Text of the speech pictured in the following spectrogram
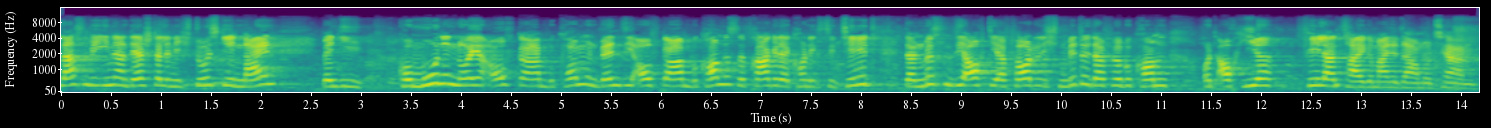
lassen wir Ihnen an der Stelle nicht durchgehen. Nein, wenn die Kommunen neue Aufgaben bekommen. Und wenn sie Aufgaben bekommen, das ist eine Frage der Konnexität, dann müssen sie auch die erforderlichen Mittel dafür bekommen. Und auch hier Fehlanzeige, meine Damen und Herren.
